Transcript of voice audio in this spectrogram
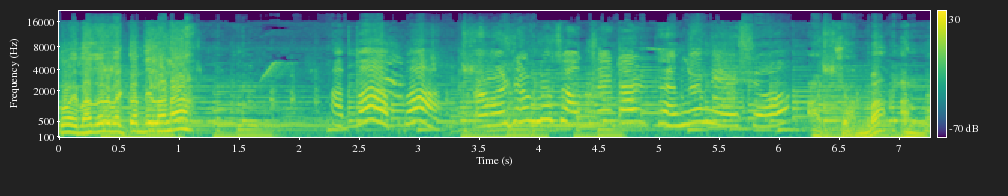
কই বাজারে ব্যাগটা দিল না? আব্বা আব্বা আমার জন্য চকলেট আর খেলনা নিয়ে এসো। আচ্ছা আব্বা আম্মা।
